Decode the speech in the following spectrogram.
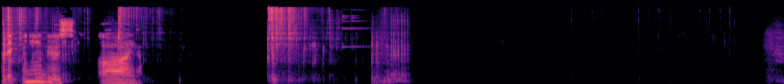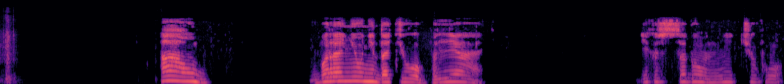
Блин, не бьюсь. Ай. А, он броню не дотёк, блядь. Я, кажется, забыл, ничего.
